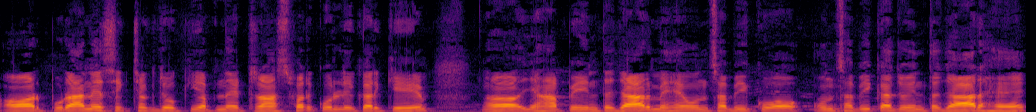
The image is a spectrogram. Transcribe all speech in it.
और पुराने शिक्षक जो कि अपने ट्रांसफ़र को लेकर के यहाँ पे इंतज़ार में है, उन सभी को, उन सभी का जो इंतज़ार है,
